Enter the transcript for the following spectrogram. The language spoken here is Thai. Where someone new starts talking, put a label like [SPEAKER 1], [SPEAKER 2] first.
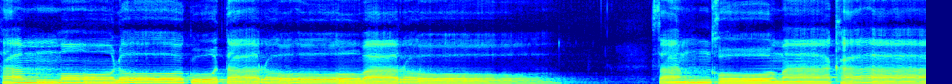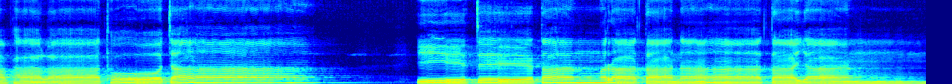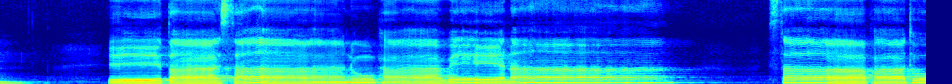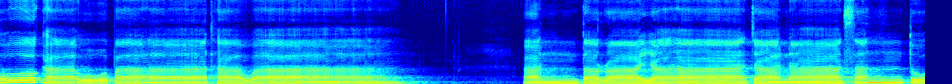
[SPEAKER 1] ธรรมโมโลกุตาโรวาโร สังโฆมาคาภาลาโทจาอิเจตังรัตนาตายัง เอตาสานุภาเวนะสัพพะทุกขาอุปาทาวาอันตรายาจานาสันตุ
